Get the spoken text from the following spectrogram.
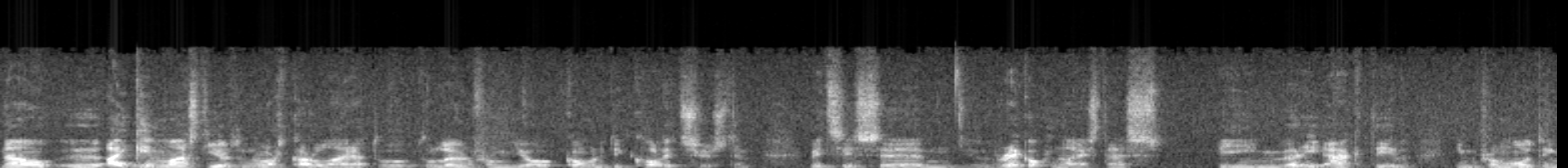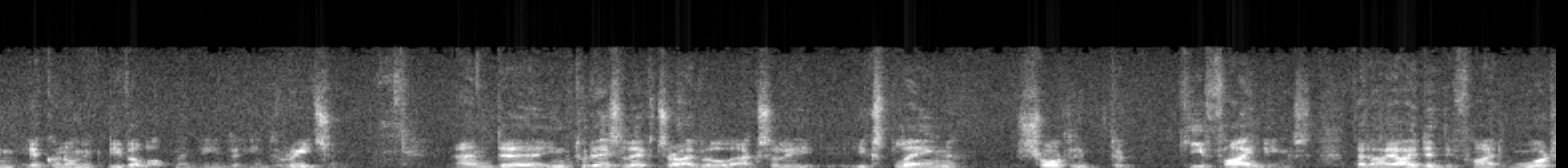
Now, uh, I came last year to North Carolina to, to learn from your community college system, which is um, recognized as being very active in promoting economic development in the, in the region. And uh, in today's lecture I will actually explain shortly the key findings that I identified what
